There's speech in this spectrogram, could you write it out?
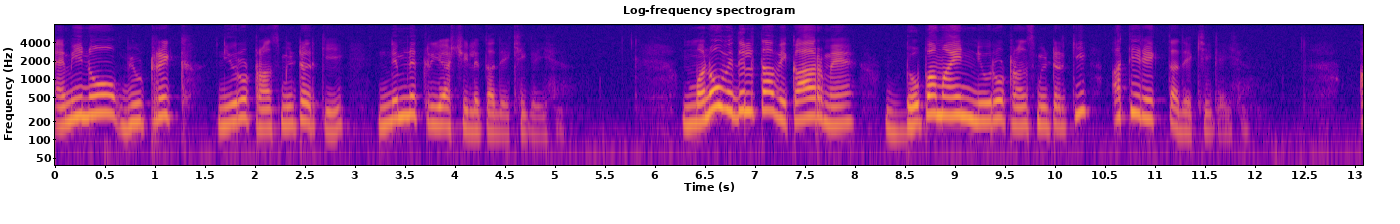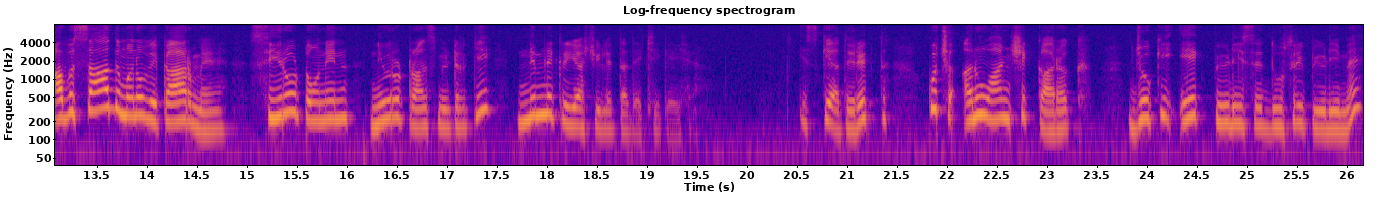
एमिनोब्यूट्रिक न्यूरोट्रांसमीटर की निम्न क्रियाशीलता देखी गई है। मनोविदिलता विकार में डोपामाइन न्यूरोट्रांसमीटर की अतिरेकता देखी गई है। अवसाद मनोविकार में सीरोटोनिन न्यूरोट्रांसमीटर की निम्न क्रियाशीलता देखी गई है। इसके अतिरिक्त कुछ अनुवांशिक कारक जो कि एक पीढ़ी से दूसरी पीढ़ी में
